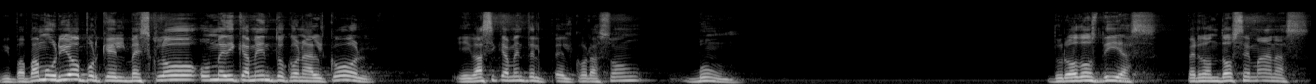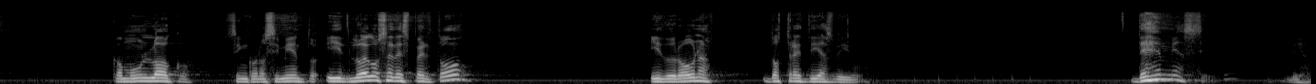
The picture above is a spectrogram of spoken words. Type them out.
Mi papá murió porque él mezcló un medicamento con alcohol y básicamente el, corazón, boom. Duró dos días, perdón, dos semanas como un loco, sin conocimiento. Y luego se despertó y duró unos dos, tres días vivo. Déjenme así, dijo,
